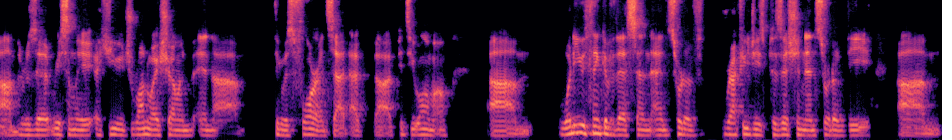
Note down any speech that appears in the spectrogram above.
Um, there was a recently a huge runway show in, in uh, I think it was Florence at at uh, Pitti Uomo. Um, what do you think of this and and sort of refugees' position and sort of the um,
